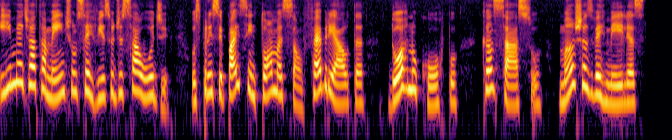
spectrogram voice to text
imediatamente um serviço de saúde. Os principais sintomas são febre alta, dor no corpo, cansaço, manchas vermelhas,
